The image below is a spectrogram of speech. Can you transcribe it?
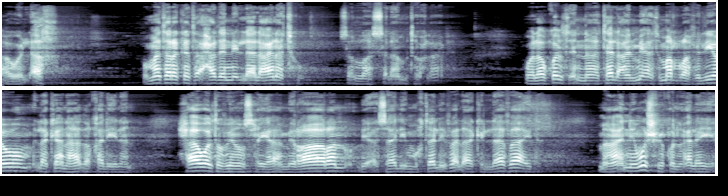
أو الأخ. وما تركت أحدا إلا لعنته نسأل الله السلامة والعافية ولو قلت إنها تلعن مئة مرة في اليوم لكان هذا قليلا حاولت في نصحها مرارا بأساليب مختلفة لكن لا فائدة مع أني مشفق عليه.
